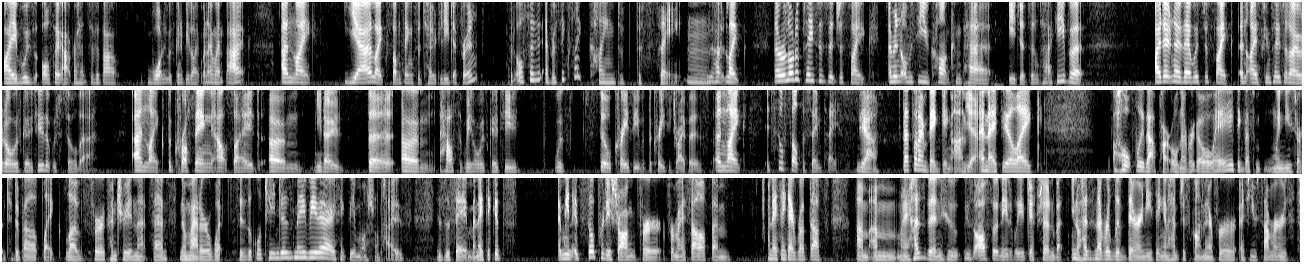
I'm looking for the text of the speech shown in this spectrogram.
I was also apprehensive about what it was going to be like when I went back. And, like, yeah, like some things are totally different, but also everything's like kind of the same. Like, there are a lot of places that just like, I mean, obviously you can't compare Egypt and Turkey, but I don't know. There was just like an ice cream place that I would always go to that was still there, and like the crossing outside, um, you know, the um, house that we always go to was still crazy with the crazy drivers, and like it still felt the same place. Yeah. That's what I'm banking on. Yeah. And I feel like hopefully that part will never go away. I think that's when you start to develop like love for a country in that sense, no matter what physical changes may be there. I think the emotional ties is the same. And I think it's I mean, it's still pretty strong for for myself. Um, and I think I rubbed off um, um, my husband, who is also natively Egyptian, but you know has never lived there or anything, and had just gone there for a few summers.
